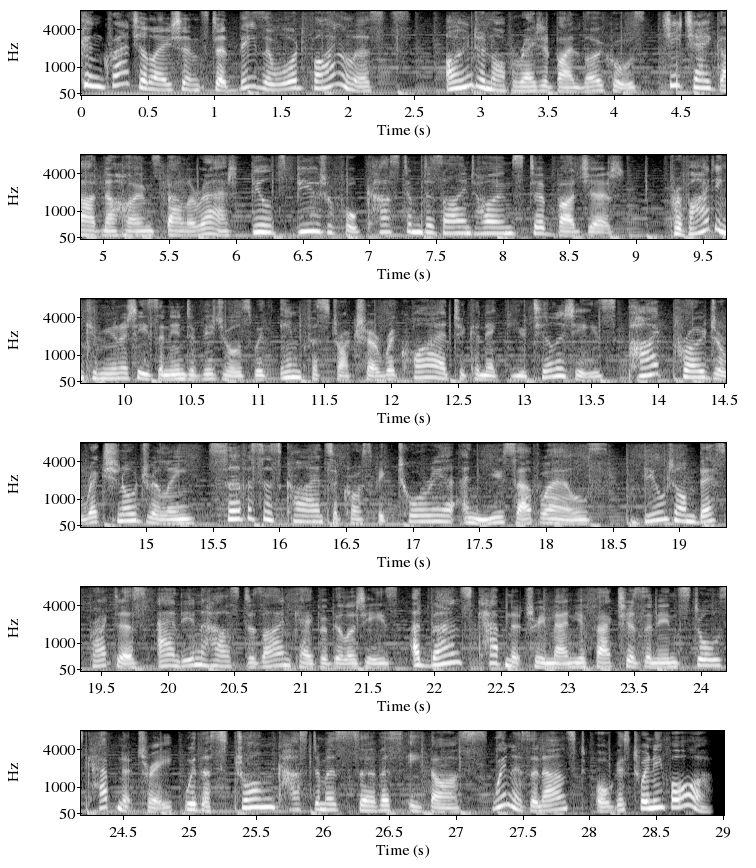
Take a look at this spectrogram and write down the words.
Congratulations to these award finalists. Owned and operated by locals, GJ Gardner Homes Ballarat builds beautiful custom designed homes to budget. Providing communities and individuals with infrastructure required to connect utilities, Pipe Pro Directional Drilling services clients across Victoria and New South Wales. Built on best practice and in house design capabilities, Advanced Cabinetry manufactures and installs cabinetry with a strong customer service ethos. Winners announced August 24.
